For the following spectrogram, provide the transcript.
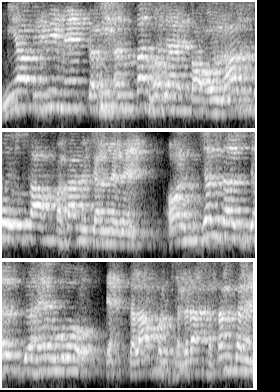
मियाँ बीवी में कभी अनबन हो जाए तो औलाद को उसका पता न चलने दें। और जल्द अज जल्द जो है वो इख्तलाफ और झगड़ा खत्म करें,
